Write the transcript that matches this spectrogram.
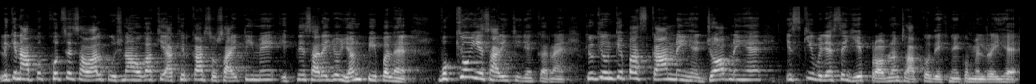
लेकिन आपको खुद से सवाल पूछना होगा कि आखिरकार सोसाइटी में इतने सारे जो यंग पीपल हैं, वो क्यों ये सारी चीज़ें कर रहे हैं? क्योंकि उनके पास काम नहीं है जॉब नहीं है, इसकी वजह से ये प्रॉब्लम्स आपको देखने को मिल रही है।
